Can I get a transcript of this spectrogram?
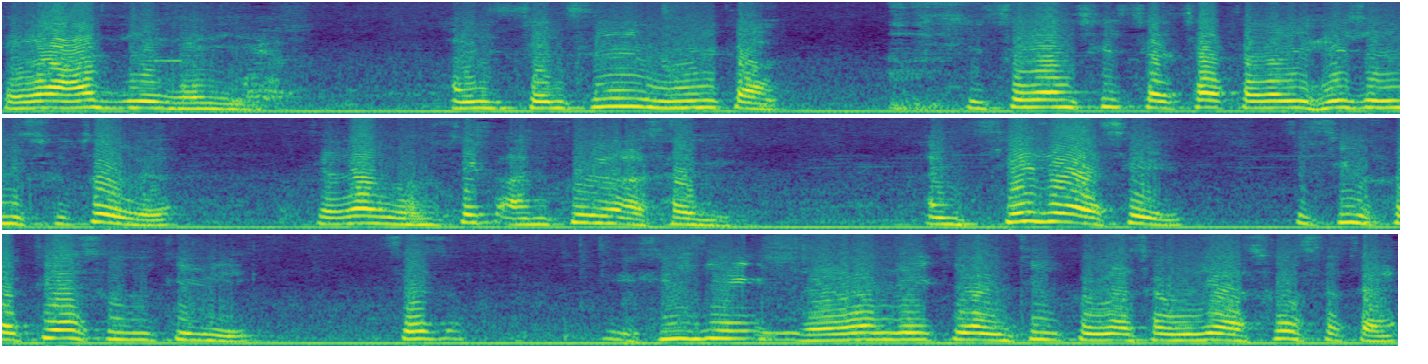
त्याला झाली आणि त्यांची भूमिका इतरांशी चर्चा करावी हे जे मी सुचवलं त्याला बहुतेक अनुकूल असावी. आणि ते जर असेल तर ती प्रक्रिया सुरू केली तर ही जी धोरणे किंवा आणखी कोणाचा म्हणजे अस्वस्थता आहे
